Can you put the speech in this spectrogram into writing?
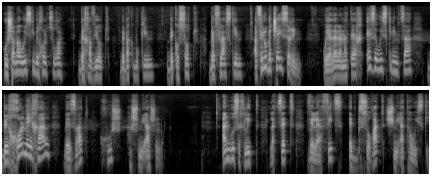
הוא שמע וויסקי בכל צורה, בחביות, בבקבוקים, בכוסות, בפלסקים, אפילו בצ'ייסרים. הוא ידע לנתח איזה וויסקי נמצא בכל מיכל בעזרת חוש השמיעה שלו. אנגוס החליט לצאת ולהפיץ את בשורת שמיעת הוויסקי.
